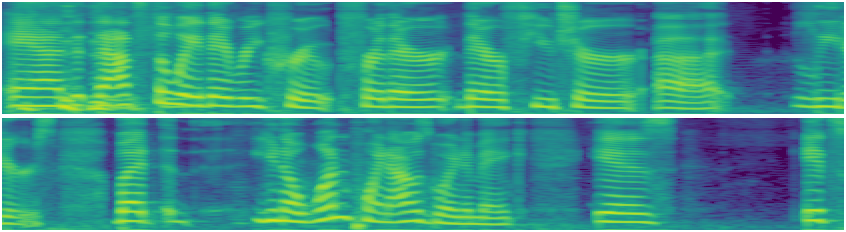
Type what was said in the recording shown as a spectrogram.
And that's the way they recruit for their, their future uh, leaders. But, you know, one point I was going to make is it's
